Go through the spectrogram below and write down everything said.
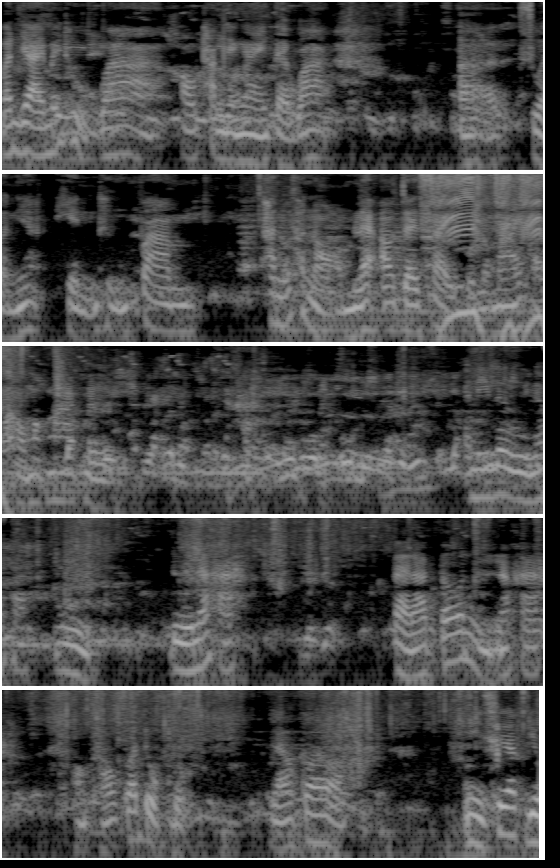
บรรยายไม่ถูกว่าเขาทำยังไง แต่ว่าเอ่อส่วนเนี้ยเห็นถึงฟาร์มทนุถนอม และเอาใจใส่ผลไม้ของเขามากๆเลยนะคะอันนี้เลยนะคะนี่ดูนะคะ แต่ละต้นนะคะ ของเขาก็ดกดกแล้วก็มีเชือกโย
